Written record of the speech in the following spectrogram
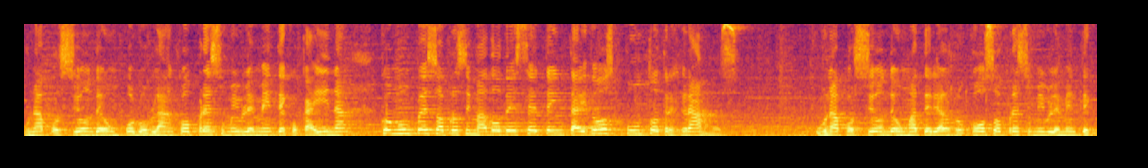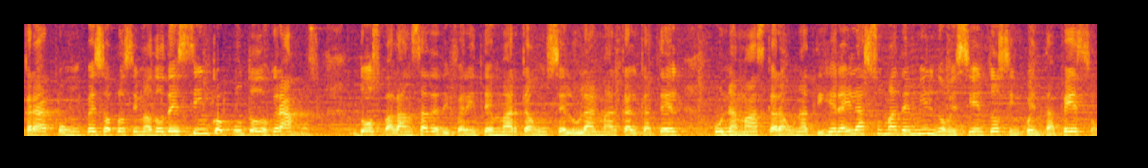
una porción de un polvo blanco, presumiblemente cocaína, con un peso aproximado de 72.3 gramos, una porción de un material rocoso, presumiblemente crack, con un peso aproximado de 5.2 gramos, dos balanzas de diferentes marcas, un celular marca Alcatel, una máscara, una tijera y la suma de 1.950 pesos.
